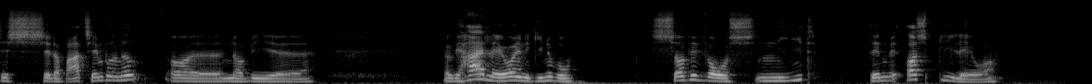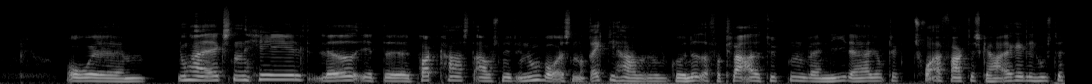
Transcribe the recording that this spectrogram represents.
det sætter bare tempoet ned, og øh, når vi øh, når vi har et lavere energiniveau, så vil vores need, den vil også blive lavere. Og øh, nu har jeg ikke sådan helt lavet et øh, podcast afsnit endnu, hvor jeg sådan rigtig har gået ned og forklaret dybden, hvad need er. Jo, det tror jeg faktisk, jeg har. Jeg kan ikke lige huske det.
